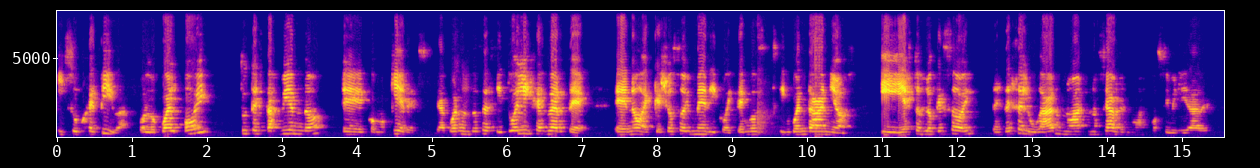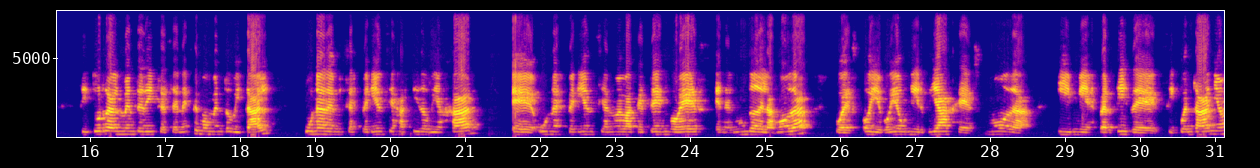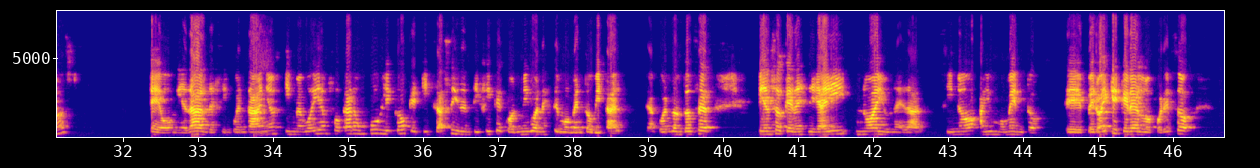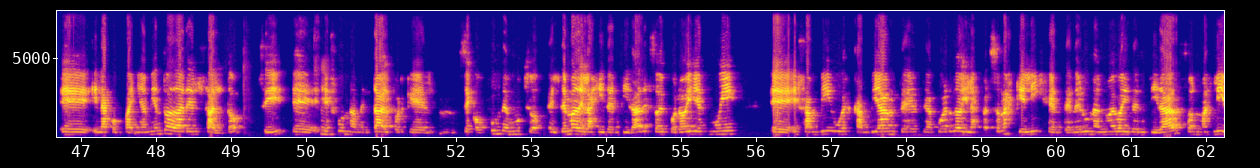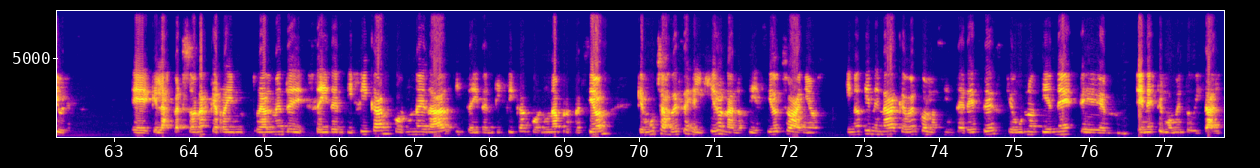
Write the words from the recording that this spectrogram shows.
y subjetiva, por lo cual hoy tú te estás viendo eh, como quieres, ¿de acuerdo? Entonces, si tú eliges verte, eh, no, es que yo soy médico y tengo 50 años y esto es lo que soy, desde ese lugar no, se abren nuevas posibilidades. Si tú realmente dices, en este momento vital, una de mis experiencias ha sido viajar, eh, una experiencia nueva que tengo es en el mundo de la moda, pues oye, voy a unir viajes, moda y mi expertise de 50 años eh, o mi edad de 50 años y me voy a enfocar a un público que quizás se identifique conmigo en este momento vital. ¿De acuerdo? Entonces, pienso que desde ahí no hay una edad, sino hay un momento, eh, pero hay que quererlo. Por eso eh, el acompañamiento a dar el salto ¿sí? es fundamental porque se confunde mucho. El tema de las identidades hoy por hoy es muy eh, es ambiguo, es cambiante, ¿de acuerdo? Y las personas que eligen tener una nueva identidad son más libres eh, que las personas que realmente se identifican con una edad y se identifican con una profesión que muchas veces eligieron a los 18 años y no tiene nada que ver con los intereses que uno tiene eh, en este momento vital.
